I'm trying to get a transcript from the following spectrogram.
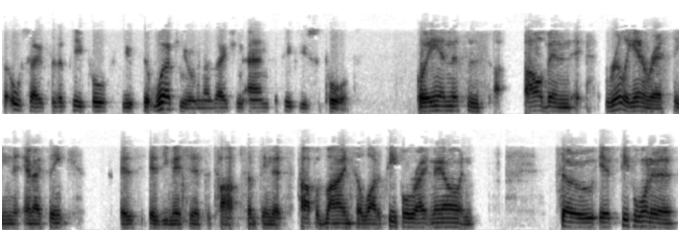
but also for the people that work in your organization and the people you support. Well, Ian, this has all been really interesting, and I think as you mentioned at the top, something that's top of mind to a lot of people right now. So if people want to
